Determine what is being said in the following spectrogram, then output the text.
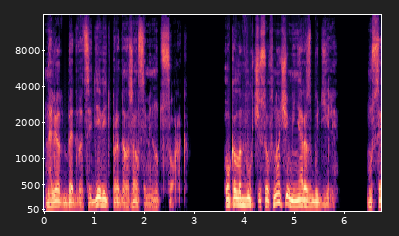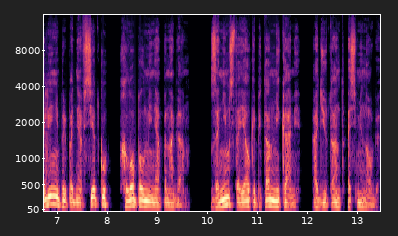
Налет Б-29 продолжался минут сорок. Около двух часов ночи меня разбудили. Муссолини, приподняв сетку, хлопал меня по ногам. За ним стоял капитан Миками, адъютант осьминога.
